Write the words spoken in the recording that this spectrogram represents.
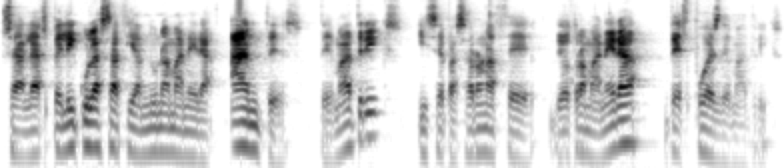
O sea, las películas se hacían de una manera antes de Matrix y se pasaron a hacer de otra manera después de Matrix.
